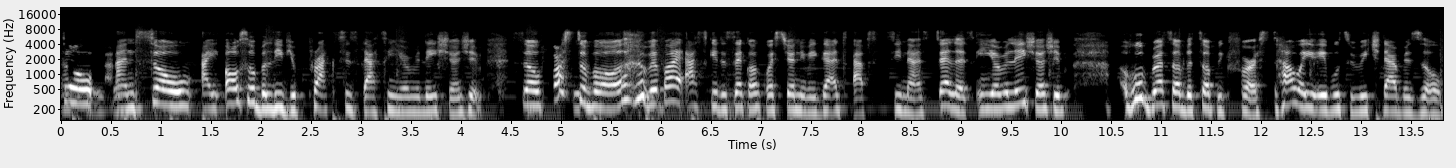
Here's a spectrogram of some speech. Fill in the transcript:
So and so I also believe you practice that in your relationship. So first of all, before I ask you the second question in regards to abstinence, tell us in your relationship, who brought up the topic first? How were you able to reach that result?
